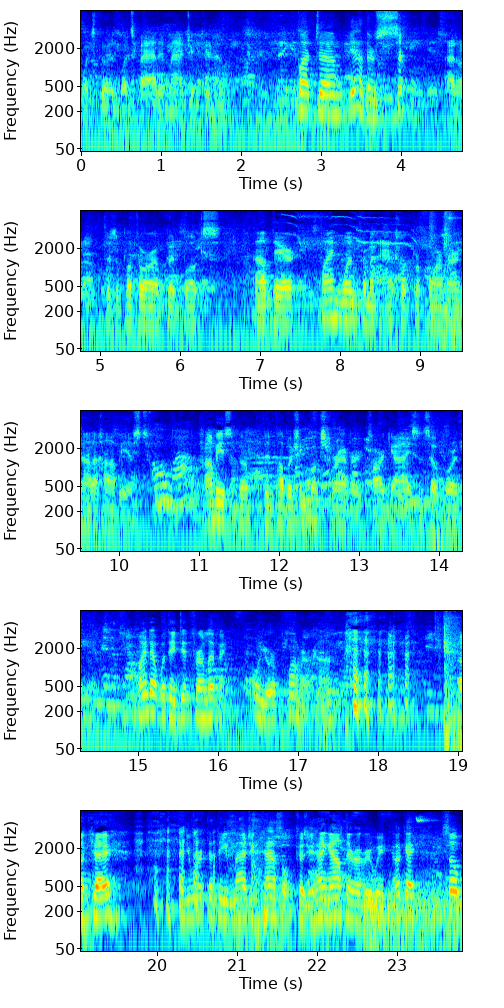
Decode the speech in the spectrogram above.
what's good, what's bad in magic, you know. But um, yeah, there's I don't know, there's a plethora of good books out there. Find one from an actual performer, not a hobbyist. Oh wow! Hobbyists have been publishing books forever, card guys and so forth. Find out what they did for a living. Oh, you're a plumber, huh? okay and you worked at the Magic Castle because you hang out there every week. Okay, so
